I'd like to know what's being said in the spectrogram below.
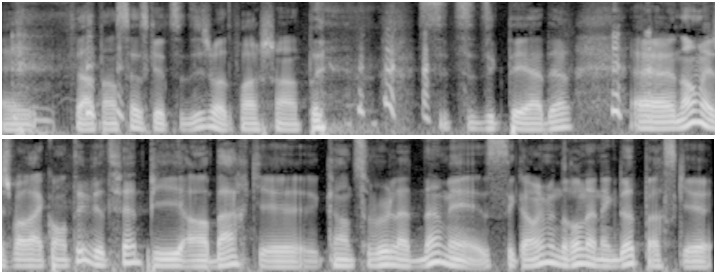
hey, fais attention à ce que tu dis, je vais te faire chanter si tu dis que t'es Adèle. Non, mais je vais raconter vite fait, puis embarque quand tu veux là-dedans, mais c'est quand même une drôle d'anecdote parce que,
